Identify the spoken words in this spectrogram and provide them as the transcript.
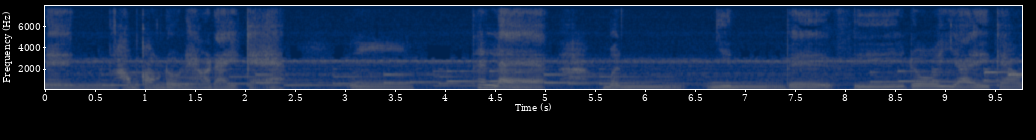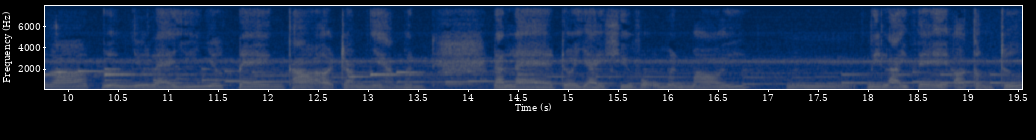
nên không còn đôi nào ở đây cả. Uhm, thế là mình nhìn về phía đôi giày cao gót gần như là duy nhất đang có ở trong nhà mình đó là đôi giày khiêu vũ mình mới đi lấy về ở tuần trước.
